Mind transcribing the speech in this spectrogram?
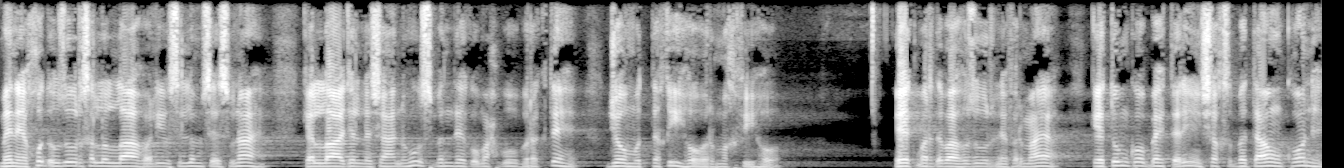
میں نے خود حضور صلی اللہ علیہ وسلم سے سنا ہے کہ اللہ جل شاہ اس بندے کو محبوب رکھتے ہیں جو متقی ہو اور مخفی ہو۔ ایک مرتبہ حضور نے فرمایا کہ تم کو بہترین شخص بتاؤں کون ہے؟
